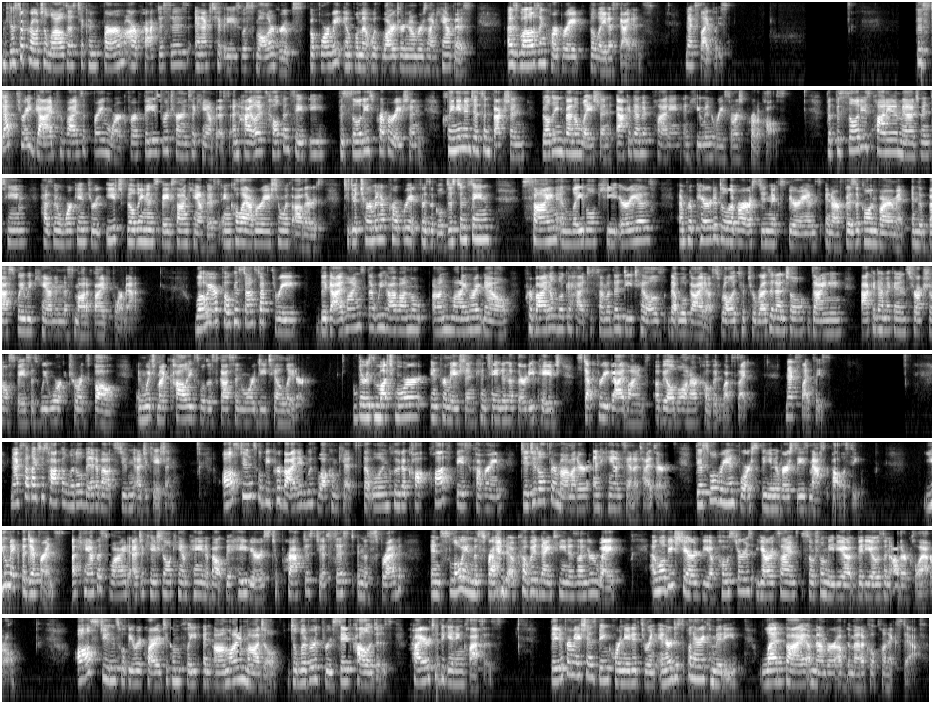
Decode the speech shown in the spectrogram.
This approach allows us to confirm our practices and activities with smaller groups before we implement with larger numbers on campus as well as incorporate the latest guidance. Next slide, please. The step three guide provides a framework for a phased return to campus and highlights health and safety, facilities preparation, cleaning and disinfection, building ventilation, academic planning, and human resource protocols. The facilities planning and management team has been working through each building and space on campus in collaboration with others to determine appropriate physical distancing, sign and label key areas, and prepare to deliver our student experience in our physical environment in the best way we can in this modified format. While we are focused on step three, the guidelines that we have on the online right now provide a look ahead to some of the details that will guide us relative to residential, dining, academic and instructional space as we work towards fall, in which my colleagues will discuss in more detail later. There's much more information contained in the 30 page step three guidelines available on our COVID website. Next slide, please. Next, I'd like to talk a little bit about student education. All students will be provided with welcome kits that will include a cloth face covering digital thermometer, and hand sanitizer. This will reinforce the university's mask policy. You Make the Difference, a campus-wide educational campaign about behaviors to practice to assist in the spread and slowing the spread of COVID-19 is underway and will be shared via posters, yard signs, social media, videos, and other collateral. All students will be required to complete an online module delivered through Safe Colleges prior to beginning classes. The information is being coordinated through an interdisciplinary committee led by a member of the medical clinic staff.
